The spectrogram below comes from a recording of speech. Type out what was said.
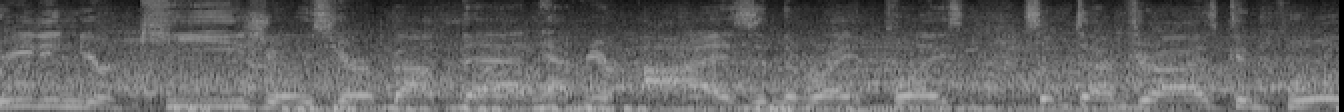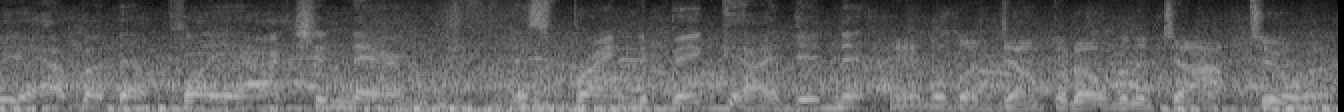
reading your keys. You always hear about that and having your eyes in the right place. Sometimes your eyes can fool you. How about that play action there? It sprang the big guy, didn't it? Able to dump it over the top to him.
